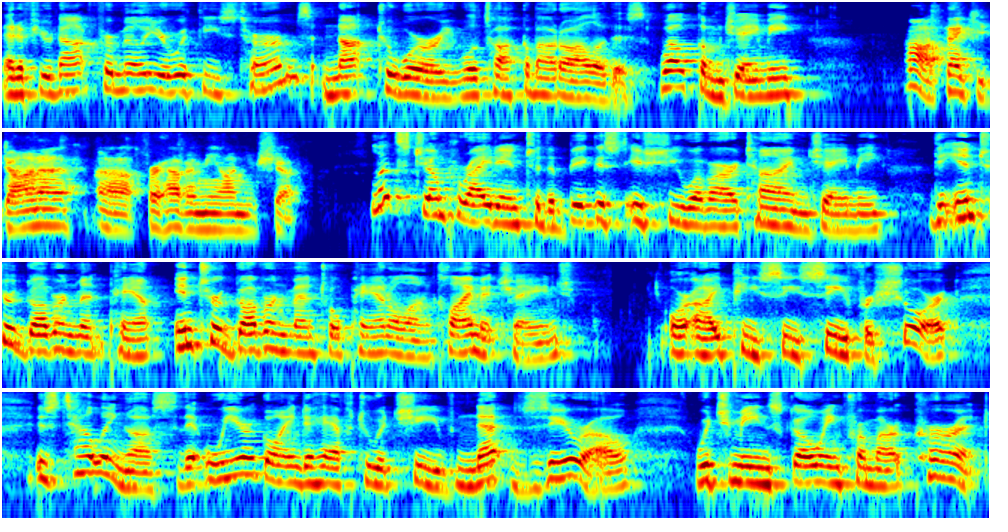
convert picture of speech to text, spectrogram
And if you're not familiar with these terms, not to worry. We'll talk about all of this. Welcome, Jamie. Oh, thank you, Donna, uh, for having me on your show. Let's jump right into the biggest issue of our time, Jamie the Intergovernment Pan- Intergovernmental Panel on Climate Change, or IPCC for short, is telling us that we are going to have to achieve net zero, which means going from our current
